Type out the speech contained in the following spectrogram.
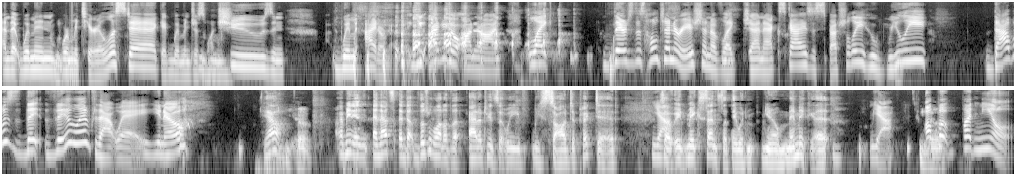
and that women mm-hmm. were materialistic and women just mm-hmm. want shoes and women i don't know you, i can go on and on like there's this whole generation of like Gen X guys, especially, who really that was they they lived that way, you know. Yeah, yeah. I mean, and, and that's that, those are a lot of the attitudes that we we saw depicted. Yeah. So it makes sense that they would you know mimic it. Yeah. yeah. Oh, but but Neil,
